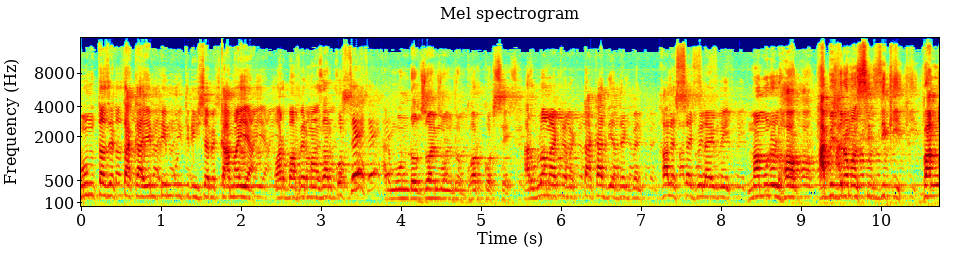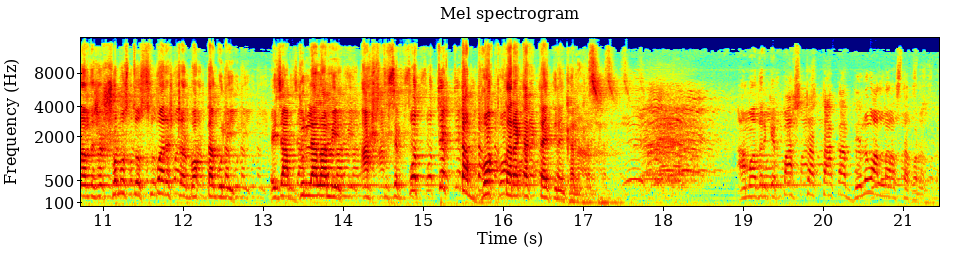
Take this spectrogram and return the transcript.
মমতাজের টাকা এমপি মন্ত্রী হিসাবে কামাইয়া ওর বাপের মাজার করছে আর মন্ডল জয় মন্ডল ঘর করছে। আর উলামা একরামের টাকা দিয়ে দেখবেন, খালেদ সাইফুল আইবি মামুনুল হক হাফিজুর রহমান সিদ্দিকি, বাংলাদেশের সমস্ত সুপারস্টার বক্তাগুলি, এই যে আব্দুল্লাহ আলামিন আসতেছে, প্রত্যেকটা বক্তার এক একটা তিনখানা আছে। আমাদেরকে পাঁচটা টাকা দিলেও আল্লাহ রাস্তা করা যাবে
